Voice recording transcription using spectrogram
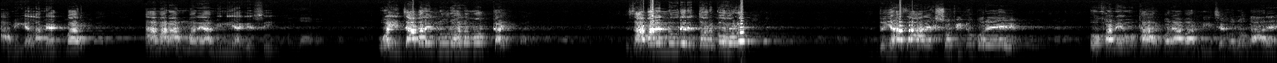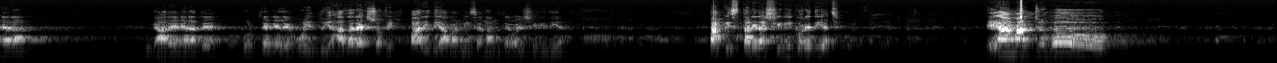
আমি গেলাম একবার। আমার আম্মারে আমি নিয়ে গেছি। ওই জাবালের নূর হলো মক্কায়। জাবালের নূরের দৈর্ঘ্য হলো দুই হাজার একশো ফিট উপরে। ওখানে ওঠার পরে আবার নিচে হলো গারে হেরা। গারে হেরাতে উঠতে গেলে ওই দুই হাজার একশো ফিট পাড়ি দিয়ে আবার নিচে নামতে হয় সিঁড়ি দিয়ে। পাকিস্তানিরা সিঁড়ি করে দিয়েছে। এ আমার যুবক,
